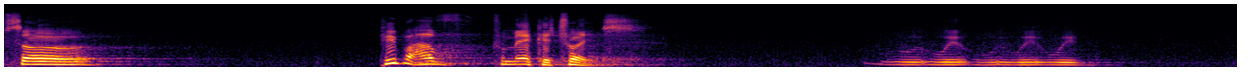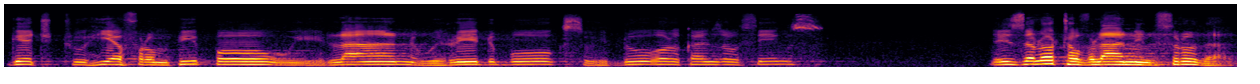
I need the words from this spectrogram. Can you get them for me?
So people have to make a choice. We, we, we, we get to hear from people, we learn, we read books, we do all kinds of things. There is a lot of learning through that.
